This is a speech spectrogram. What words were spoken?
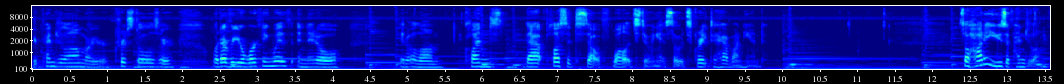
your pendulum or your crystals or whatever you're working with, and it'll it'll um, cleanse that plus itself while it's doing it. So it's great to have on hand. So, how to use a pendulum?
